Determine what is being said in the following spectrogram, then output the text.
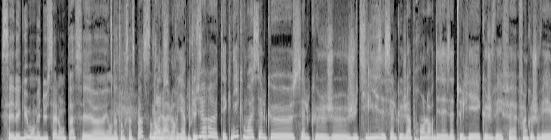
ces légumes, on met du sel, on tasse et, euh, et on attend que ça se passe? Non, voilà, alors il y a plusieurs euh, techniques. Moi, celle que celle que j'utilise et celle que j'apprends lors des ateliers et que je vais faire, enfin que je vais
